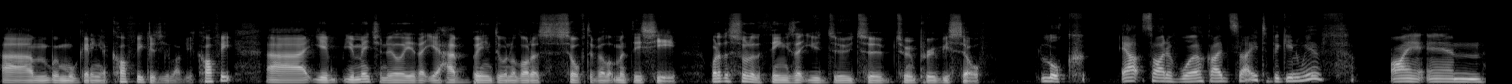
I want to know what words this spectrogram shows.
um, when we are getting a coffee because you love your coffee. Uh, you you mentioned earlier that you have been doing a lot of self development this year. What are the sort of the things that you do to to improve yourself? Look, outside of work, I'd say to begin with, I am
